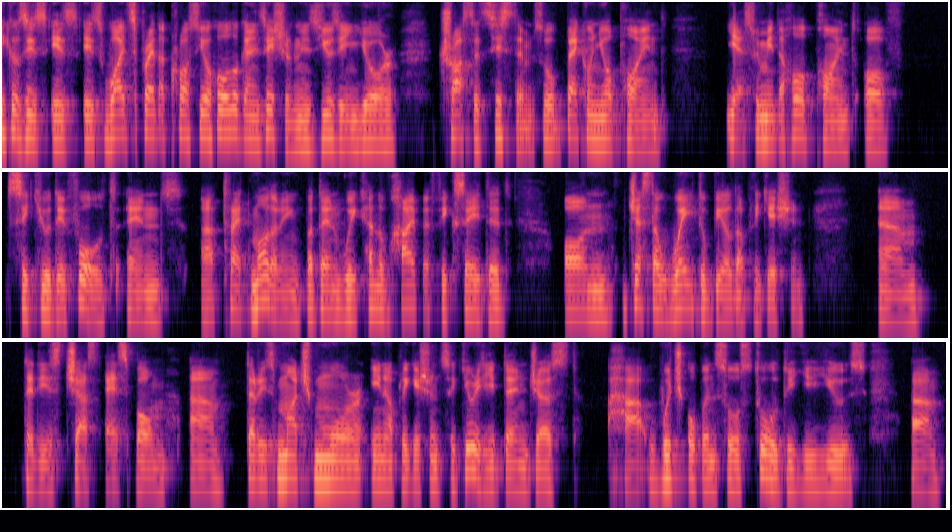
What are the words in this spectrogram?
because it's, it's, it's widespread across your whole organization and it's using your trusted system. So back on your point, yes, we made the whole point of secure default and uh, threat modeling, but then we kind of hyper fixated on just a way to build application um, that is just SBOM. Um, there is much more in application security than just how, which open source tool do you use. Um,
